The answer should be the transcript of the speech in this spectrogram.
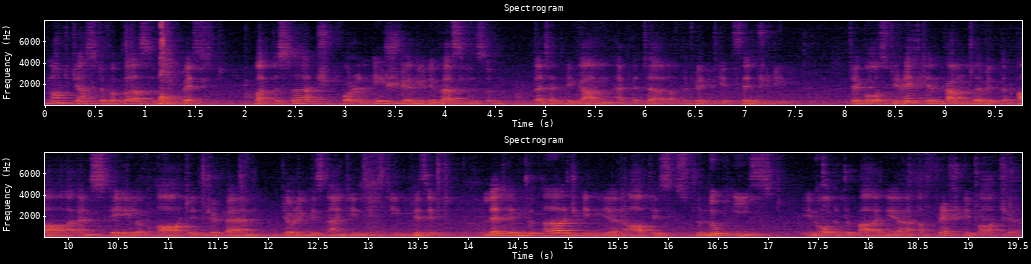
not just of a personal quest, but the search for an Asian universalism that had begun at the turn of the 20th century. Tagore's direct encounter with the power and scale of art in Japan during his 1916 visit led him to urge Indian artists to look east in order to pioneer a fresh departure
